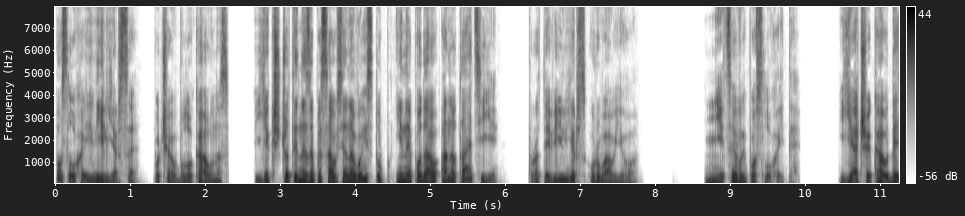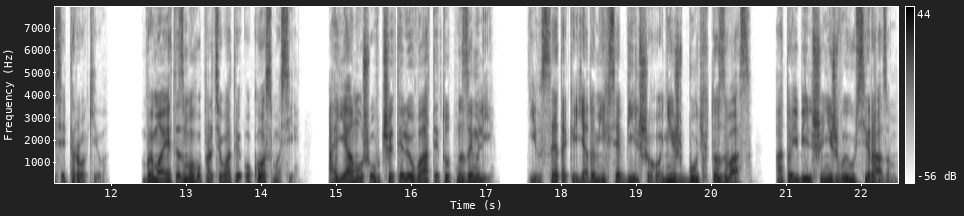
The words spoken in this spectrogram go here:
Послухай, Вільєрсе, почав було Каунас, якщо ти не записався на виступ і не подав анотації, проте Вільєрс урвав його. Ні, це ви послухайте. Я чекав 10 років. Ви маєте змогу працювати у космосі, а я мушу вчителювати тут на землі. І все таки я домігся більшого, ніж будь-хто з вас, а то й більше, ніж ви усі разом.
